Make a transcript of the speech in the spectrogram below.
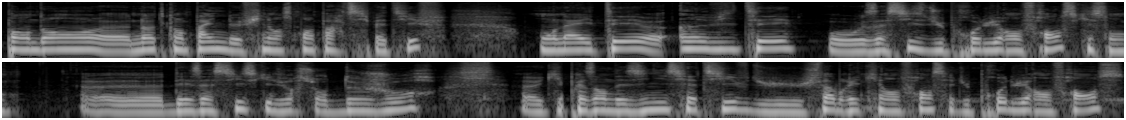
pendant euh, notre campagne de financement participatif, on a été euh, invité aux assises du produire en France, qui sont euh, des assises qui durent sur deux jours, qui présentent des initiatives du fabriquer en France et du produire en France,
